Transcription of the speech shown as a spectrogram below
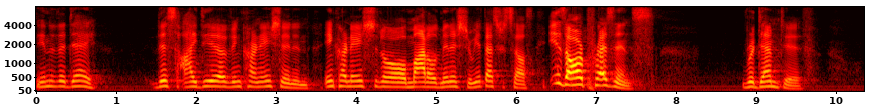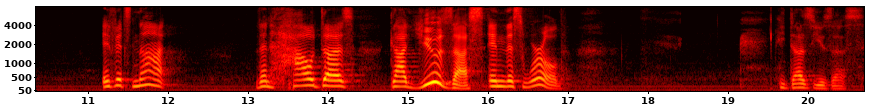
the end of the day, this idea of incarnation and incarnational model of ministry, we have to ask ourselves is our presence redemptive? If it's not, then how does God use us in this world? He does use us.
